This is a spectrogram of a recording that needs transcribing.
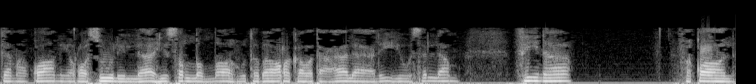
كمقام رسول الله صلى الله تبارك وتعالى عليه وسلم فينا. فقال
